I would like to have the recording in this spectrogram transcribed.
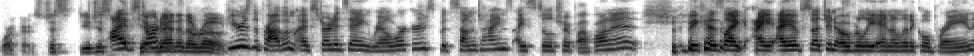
workers. Just you just I've get started- rid of the road. Here's the problem. I've started saying rail workers, but sometimes I still trip up on it because like I I have such an overly analytical brain.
